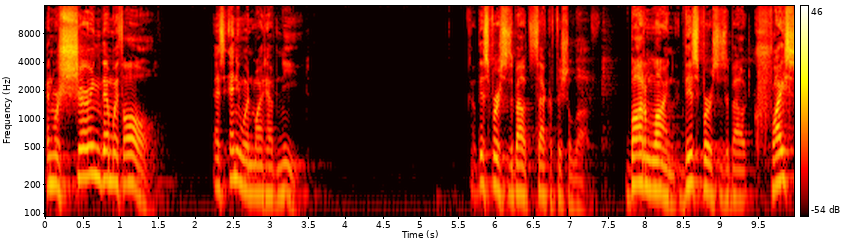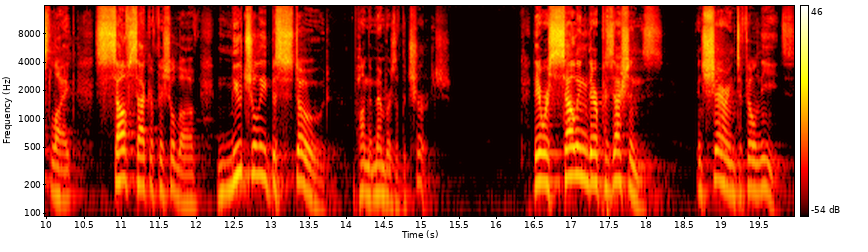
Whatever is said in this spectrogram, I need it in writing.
and were sharing them with all, as anyone might have need." Now, this verse is about sacrificial love. Bottom line, this verse is about Christ like, self sacrificial love mutually bestowed upon the members of the church. They were selling their possessions and sharing to fill needs.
